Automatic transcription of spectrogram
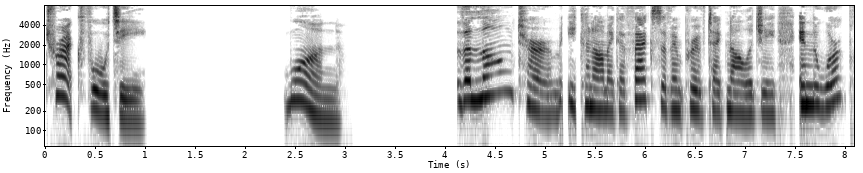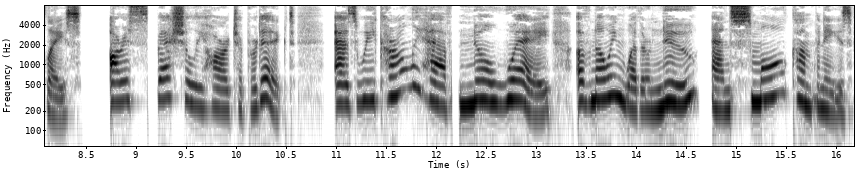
Track 40 1. The long-term economic effects of improved technology in the workplace are especially hard to predict, as we currently have no way of knowing whether new and small companies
